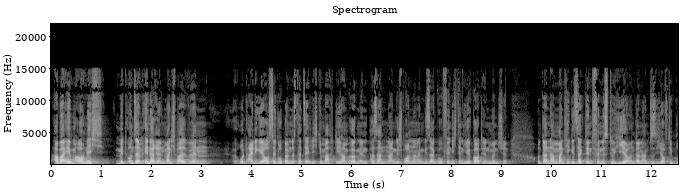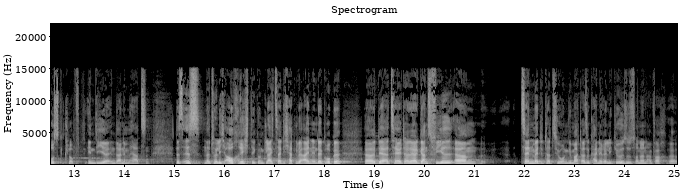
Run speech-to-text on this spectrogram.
aber eben auch nicht mit unserem Inneren. Manchmal, wenn, und einige aus der Gruppe haben das tatsächlich gemacht, die haben irgendeinen Passanten angesprochen und haben gesagt, wo finde ich denn hier Gott in München? Und dann haben manche gesagt, den findest du hier. Und dann haben sie sich auf die Brust geklopft, in dir, in deinem Herzen. Das ist natürlich auch richtig. Und gleichzeitig hatten wir einen in der Gruppe, äh, der erzählt hat, der hat ganz viel ähm, Zen-Meditation gemacht, also keine religiöse, sondern einfach äh,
